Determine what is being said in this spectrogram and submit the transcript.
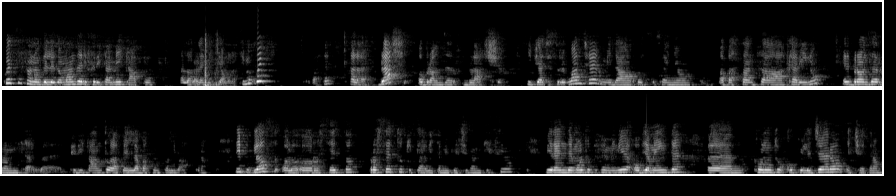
Queste sono delle domande riferite al make up. Allora le mettiamo un attimo qui. Scusate. Allora, blush o bronzer? Blush. Mi piace sulle guance, mi dà questo segno abbastanza carino e il bronzer non mi serve più di tanto, la pelle è abbastanza olivastra. Lip gloss o, lo, o rossetto? Rossetto tutta la vita mi piace tantissimo, mi rende molto più femminile, ovviamente ehm, con un trucco più leggero, eccetera.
